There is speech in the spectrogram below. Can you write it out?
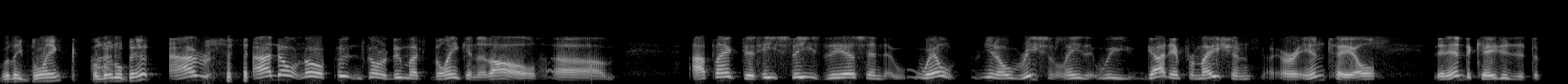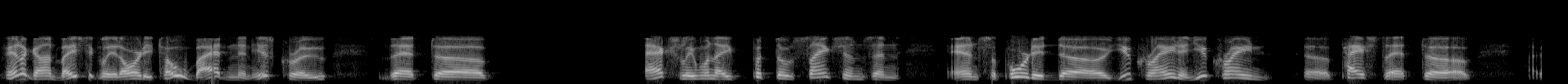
Will he blink a little bit? I, I don't know if Putin's going to do much blinking at all. Um, I think that he sees this, and well, you know, recently that we got information or intel that indicated that the Pentagon basically had already told Biden and his crew that uh, actually when they put those sanctions and and supported uh, Ukraine and Ukraine uh, passed that uh,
